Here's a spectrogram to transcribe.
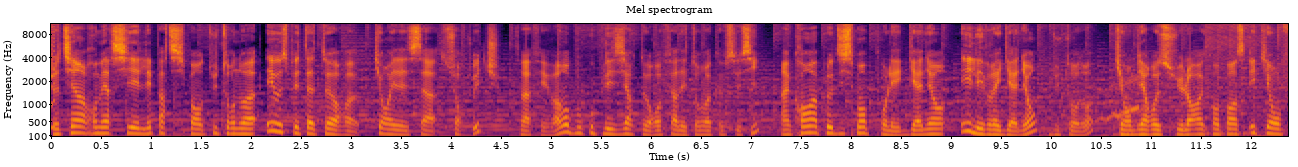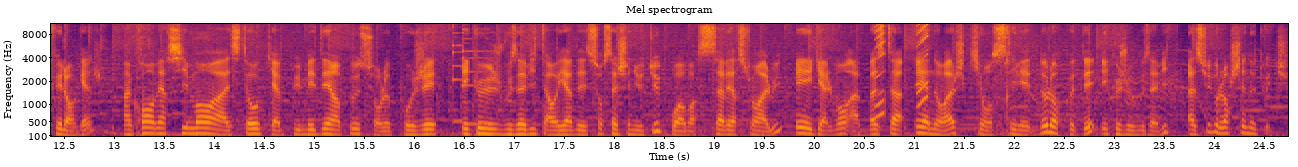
Je tiens à remercier les participants du tournoi et aux spectateurs qui ont regardé ça sur Twitch. Ça m'a fait vraiment beaucoup plaisir de refaire des tournois comme ceci. Un grand applaudissement pour les gagnants et les vrais gagnants du tournoi, qui ont bien reçu leur récompense et qui ont fait leur gage. Un grand remerciement à Astéro qui a pu m'aider un peu sur le projet et que je vous invite à regarder sur sa chaîne YouTube pour avoir sa version à lui. Et également à Basta et à Norage qui ont streamé de leur côté et que je vous invite à suivre leur chaîne Twitch.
